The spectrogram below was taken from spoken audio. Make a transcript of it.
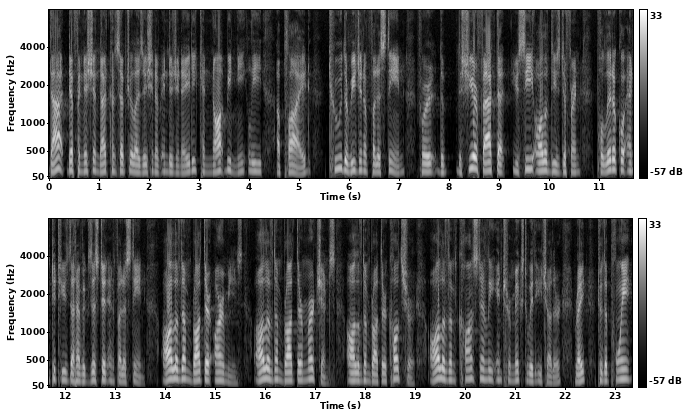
that definition, that conceptualization of indigeneity cannot be neatly applied to the region of Palestine for the, the sheer fact that you see all of these different political entities that have existed in Palestine. All of them brought their armies. All of them brought their merchants. All of them brought their culture. All of them constantly intermixed with each other, right? To the point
